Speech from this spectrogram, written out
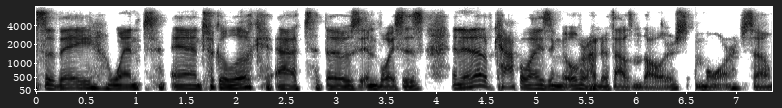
So they went and took a look at those invoices and ended up capitalizing over $100,000 more. So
